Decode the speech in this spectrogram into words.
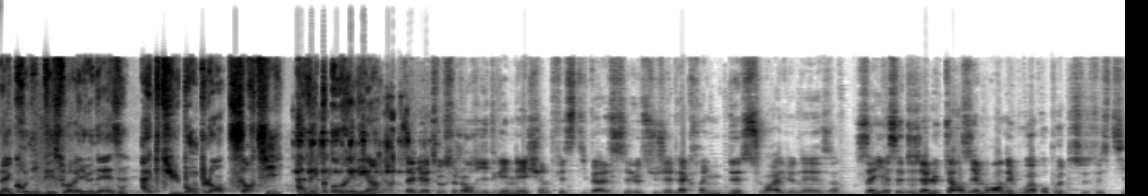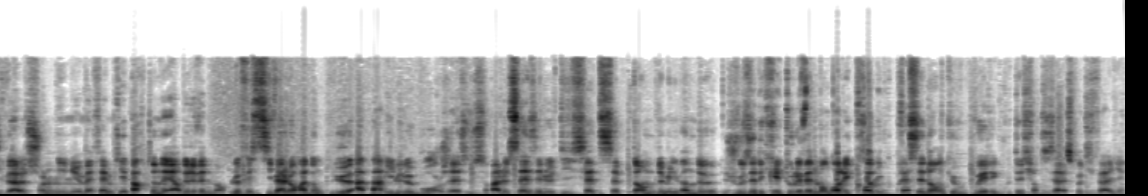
La chronique des soirées lyonnaises, actu, bon plan, sortie avec Aurélien. Salut à tous, aujourd'hui Dream Nation Festival, c'est le sujet de la chronique des soirées lyonnaises. Ça y est, c'est déjà le 15e rendez-vous à propos de ce festival sur le Millennium FM qui est partenaire de l'événement. Le festival aura donc lieu à Paris Le Bourget, ce sera le 16 et le 17 septembre 2022. Je vous ai décrit tout l'événement dans les chroniques précédentes que vous pouvez réécouter sur Deezer et Spotify.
